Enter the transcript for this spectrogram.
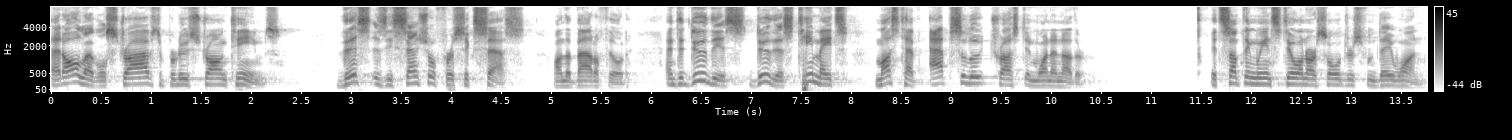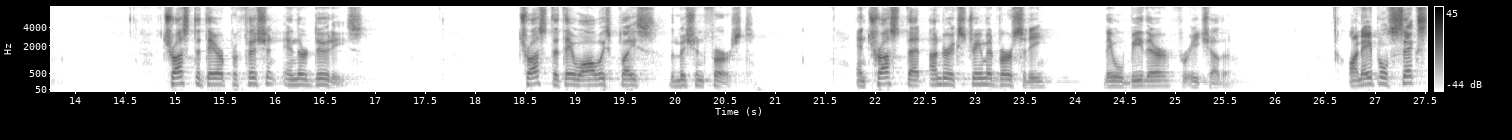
at all levels strives to produce strong teams. This is essential for success on the battlefield. And to do this, do this, teammates must have absolute trust in one another. It's something we instill in our soldiers from day one. Trust that they are proficient in their duties. Trust that they will always place the mission first. And trust that under extreme adversity, they will be there for each other. On April 6,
